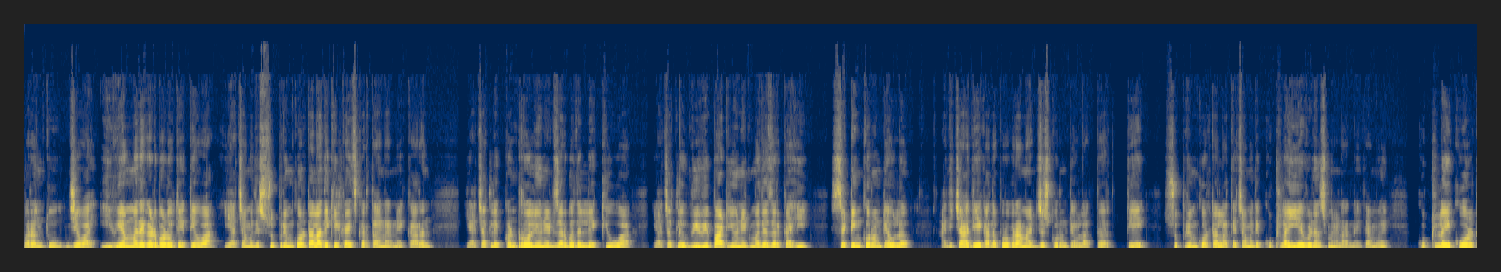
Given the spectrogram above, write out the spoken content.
परंतु जेव्हा ई व्ही एममध्ये गडबड होते तेव्हा याच्यामध्ये सुप्रीम कोर्टाला देखील काहीच करता येणार नाही कारण याच्यातले कंट्रोल युनिट जर बदलले किंवा याच्यातलं व्ही व्ही पॅट युनिटमध्ये जर काही सेटिंग करून ठेवलं आधीच्या आधी एखादा प्रोग्राम ॲडजस्ट करून ठेवला तर ते सुप्रीम कोर्टाला त्याच्यामध्ये कुठलाही एव्हिडन्स मिळणार नाही. त्यामुळे कुठलंही कोर्ट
